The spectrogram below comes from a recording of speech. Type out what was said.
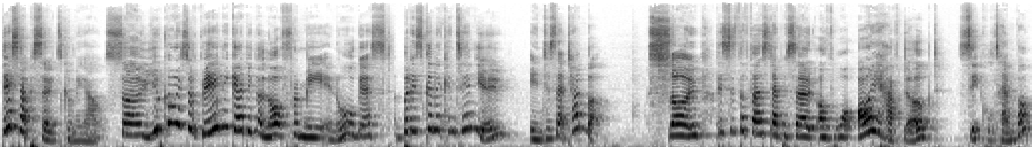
this episode's coming out. So you guys are really getting a lot from me in August, but it's going to continue into September. So this is the first episode of what I have dubbed Sequel Temper.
